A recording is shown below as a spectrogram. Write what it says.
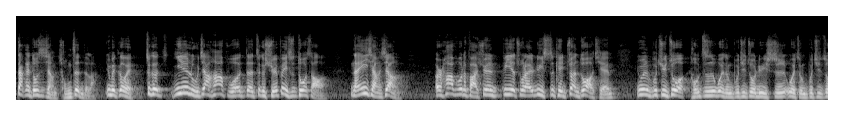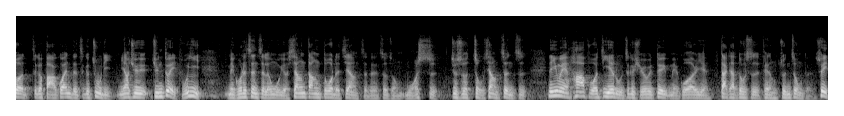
大概都是想从政的啦。因为各位，这个耶鲁加哈佛的这个学费是多少，难以想象。而哈佛的法学院毕业出来律师可以赚多少钱？为什么不去做投资？为什么不去做律师？为什么不去做这个法官的这个助理？你要去军队服役？美国的政治人物有相当多的这样子的这种模式，就是说走向政治。那因为哈佛、耶鲁这个学位对美国而言，大家都是非常尊重的，所以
